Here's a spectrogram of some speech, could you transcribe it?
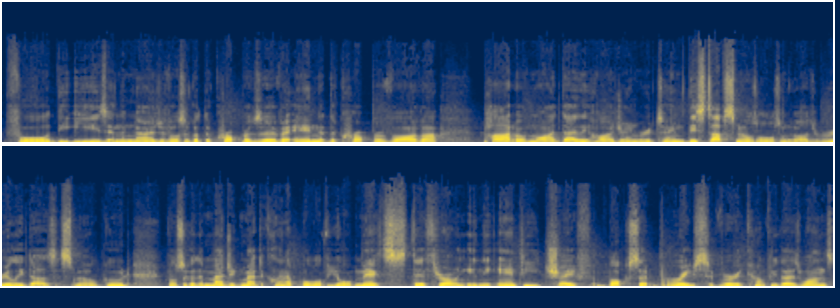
for the ears and the nose. We've also got the Crop Preserver and the Crop Reviver part of my daily hygiene routine. This stuff smells awesome, guys. Really does smell good. We've also got the Magic Mat to clean up all of your mess. They're throwing in the anti-chafe boxer briefs. Very comfy, those ones.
